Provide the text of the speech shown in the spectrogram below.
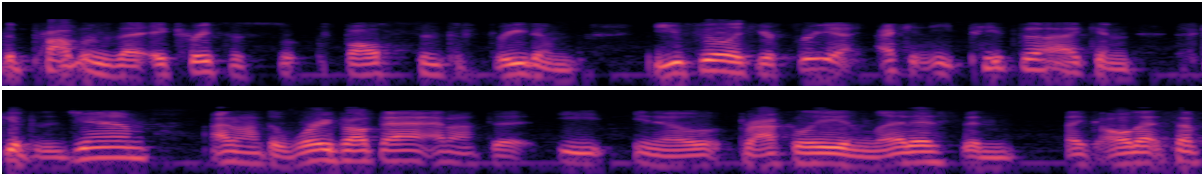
the problem is that it creates a false sense of freedom. You feel like you're free. I, I can eat pizza. I can skip to the gym. I don't have to worry about that. I don't have to eat, you know, broccoli and lettuce and like all that stuff.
